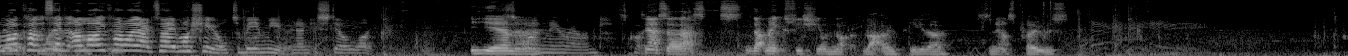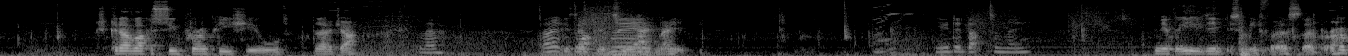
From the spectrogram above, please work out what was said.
I like how it said. I like how I activate my shield to be immune, and it's still like Yeah, no. me around. It's quite. Yeah, so that's that makes the shield not that OP though, doesn't it? I suppose. Could have like a super OP shield. Hello, Jack. Hello. Don't block me. me out, mate. You did that to me. Yeah, but you did it to me first, though, bro.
